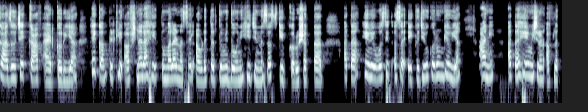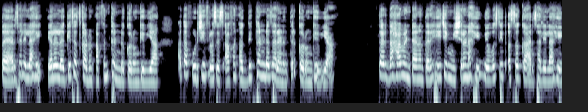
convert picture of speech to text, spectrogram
काजूचे काप ऍड करूया. हे कम्प्लिटली ऑप्शनल आहे. तुम्हाला नसेल आवडत तर तुम्ही दोन्ही जिन्नस स्किप करू शकतात. आता हे व्यवस्थित असं एकजीव करून घेऊया. आणि आता हे मिश्रण आपलं तयार झालेलं आहे. याला लगेचच काढून आपण थंड करून घेऊया. आता पुढची प्रोसेस आपण अगदी थंड झाल्यानंतर करून घेऊया. तर दहा मिनिटानंतर हे जे मिश्रण आहे व्यवस्थित असं गार झालेलं आहे.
